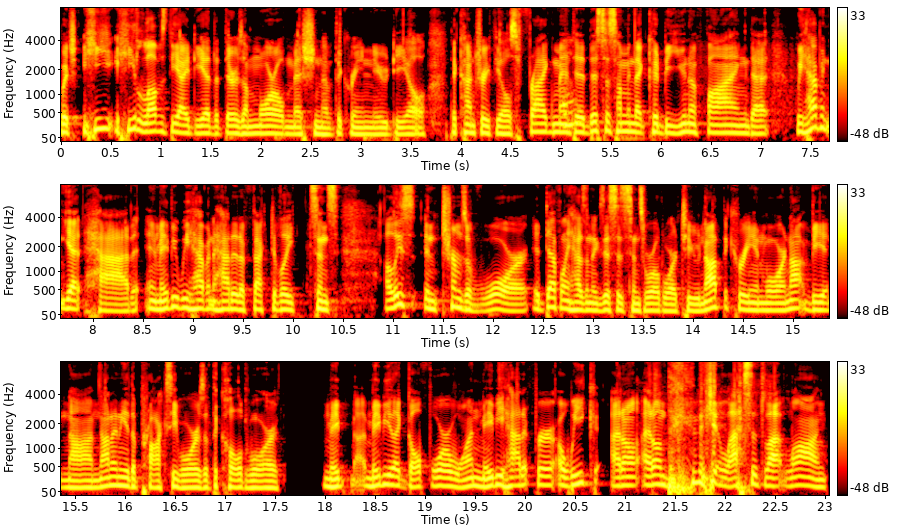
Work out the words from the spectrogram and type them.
which he he loves the idea that there's a moral mission of the Green New Deal. The country feels fragmented. This is something that could be unifying that we haven't yet had, and maybe we haven't had it effectively since at least in terms of war, it definitely hasn't existed since World War II. Not the Korean War, not Vietnam, not any of the proxy wars of the Cold War. Maybe, maybe like Gulf War One, maybe had it for a week. I don't, I don't think it lasted that long,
